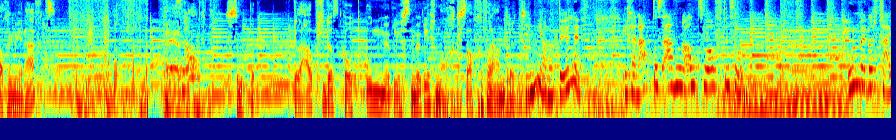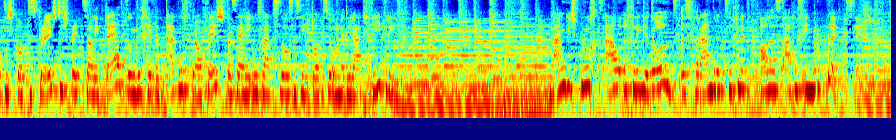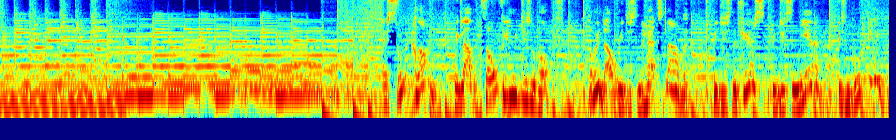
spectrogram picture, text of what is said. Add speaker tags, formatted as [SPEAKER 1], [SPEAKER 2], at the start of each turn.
[SPEAKER 1] Noch ein bisschen mehr rechts. Perfekt. Super. Glaubst du, dass Gott Unmögliches möglich macht, Sachen verändert?
[SPEAKER 2] Ja, natürlich. Ich erlebe das auch nur allzu oft so. Unmöglichkeit ist Gottes grösste Spezialität und ich hebe täglich daran fest, dass er in ausweglosen Situationen direkt eingreift. Manchmal braucht es auch ein bisschen Geduld. Es verändert sich nicht alles einfach immer plötzlich.
[SPEAKER 3] Es ist so klar. Wir glauben so viel mit unserem Kopf. Aber wir glauben mit unserem Herz glauben. Mit unseren Füßen, mit unseren Nieren, unserem Gurgel.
